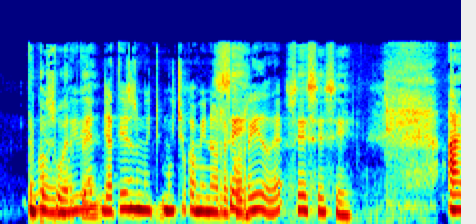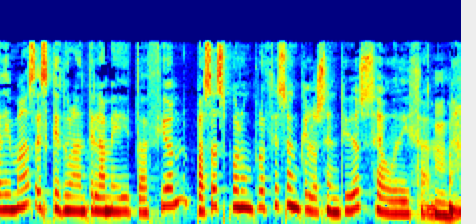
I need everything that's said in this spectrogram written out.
Tengo Pues muy suerte. bien, Ya tienes mu- mucho camino Sí, recorrido, ¿eh? Sí, sí, sí. Además, es que durante la meditación pasas por un proceso en que los sentidos se agudizan. Ujú.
